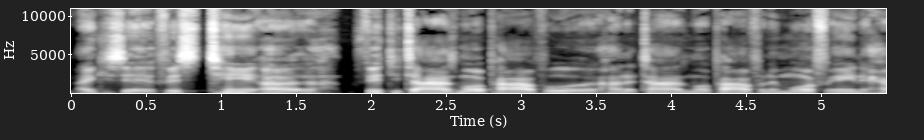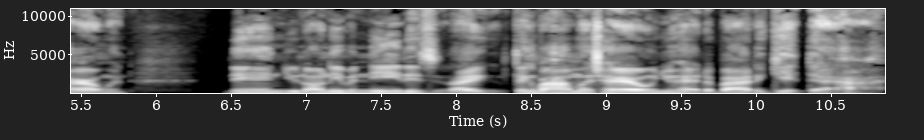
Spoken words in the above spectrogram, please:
like you said, if it's 10, uh, 50 times more powerful or 100 times more powerful than morphine and heroin, then you don't even need it. Like, think about how much heroin you had to buy to get that high.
